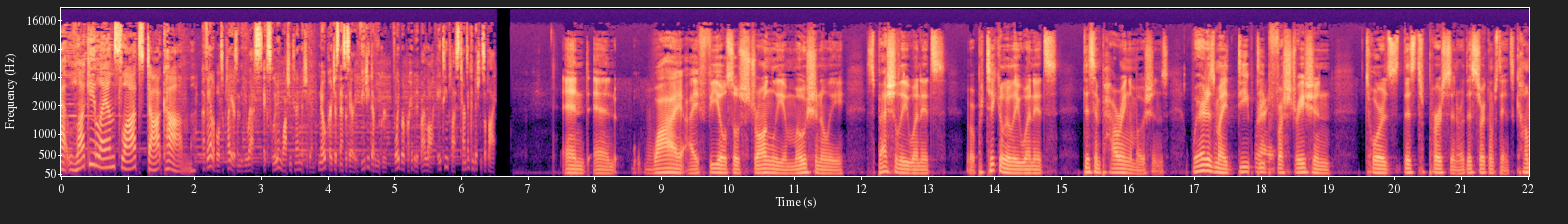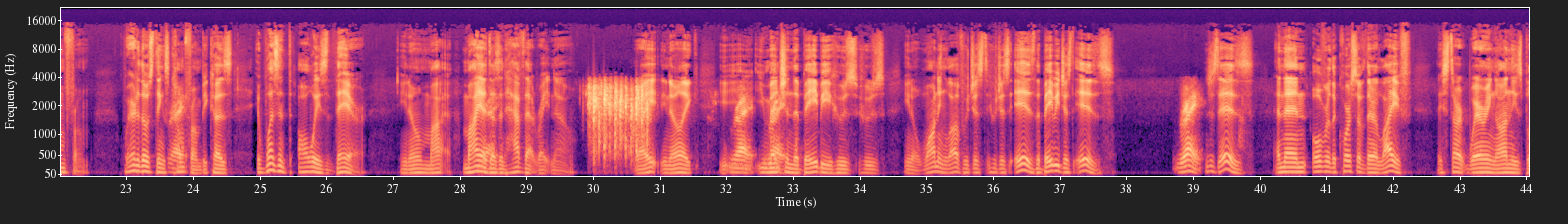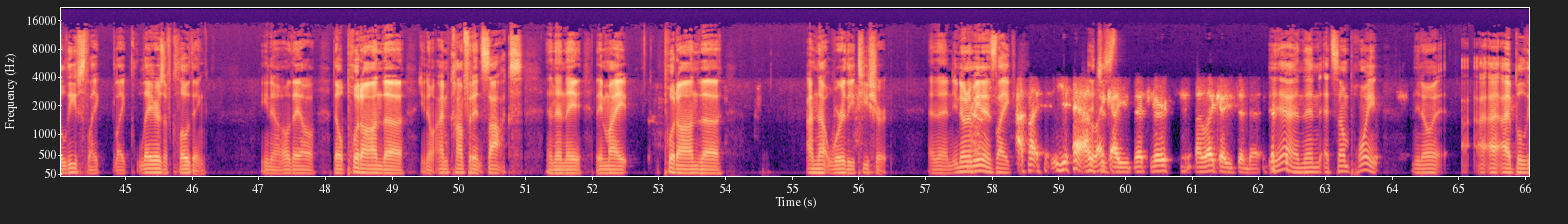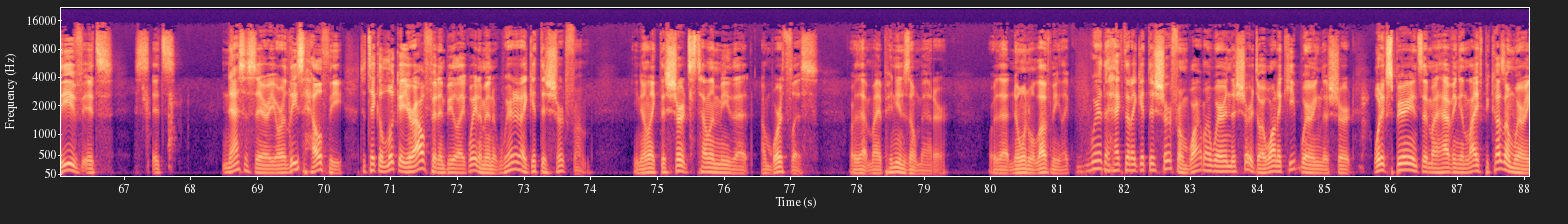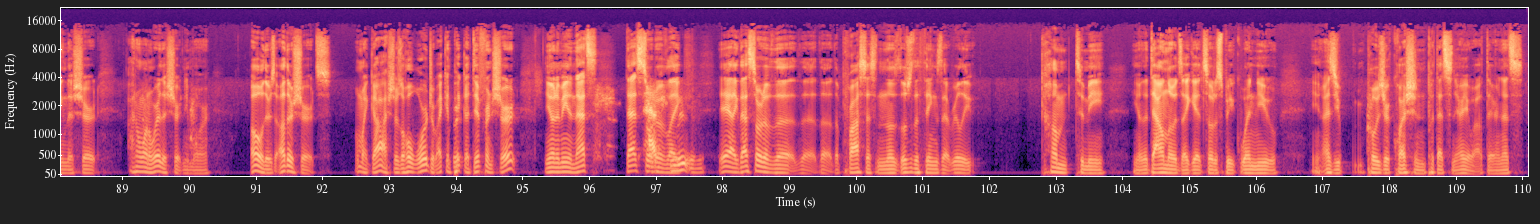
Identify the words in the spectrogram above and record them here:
at LuckyLandSlots.com. Available to players in the U.S., excluding Washington and Michigan. No purchase necessary. VGW Group. Void where prohibited by law. 18 plus. Terms and conditions apply. and and why I feel so strongly emotionally, especially when it's or particularly when it's disempowering emotions. Where does my deep, deep Right. frustration towards this person or this circumstance come from? Where do those things come from? Because it wasn't always there. You know, Ma- Maya Right. doesn't have that right now. Right? You know, like you, Right, you right. mentioned the baby who's who's you know wanting love who just who just is. The baby just is. Right. It just is. And then over the course of their life they start wearing on these beliefs like like layers of clothing. You know they'll they'll put on the you know i'm confident socks. And then they they might put on the i'm not worthy t-shirt and then you know what i mean it's like I like, yeah, I like just- how you. That's very. I like how you said that. yeah, and then at some point, you know, I, I, I believe it's it's necessary or at least healthy to take a look at your outfit and be like, wait a minute, where did I get this shirt from? You know, like this shirt's telling me that I'm worthless or that my opinions don't matter or that no one will love me. Like, mm-hmm. where the heck did I get this shirt from? Why am I wearing this shirt? Do I want to keep wearing this shirt? What experience am I having in life because I'm wearing this shirt? I don't want to wear this shirt anymore. Oh, there's other shirts. Oh my gosh, there's a whole wardrobe. I can pick a different shirt. You know what I mean? And that's that's sort Absolutely. of like yeah, like that's sort of the, the the the process and those those are the things that really come to me, you know, the downloads I get, so to speak, when you you know, as you pose your question, put that scenario out there, and that's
